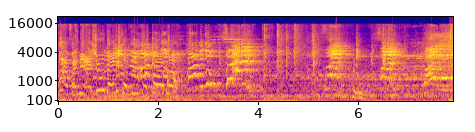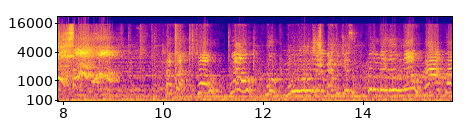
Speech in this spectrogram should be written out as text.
Rafa, me ajuda! Eles estão vindo perto disso! Não, não, não! Rafa!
